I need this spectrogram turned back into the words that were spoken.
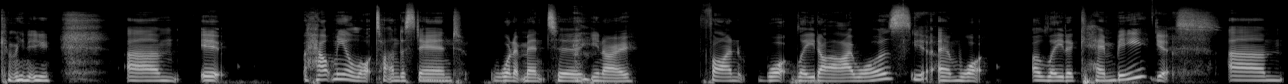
community, um, it helped me a lot to understand what it meant to you know find what leader I was Yeah. and what a leader can be. Yes. Um,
